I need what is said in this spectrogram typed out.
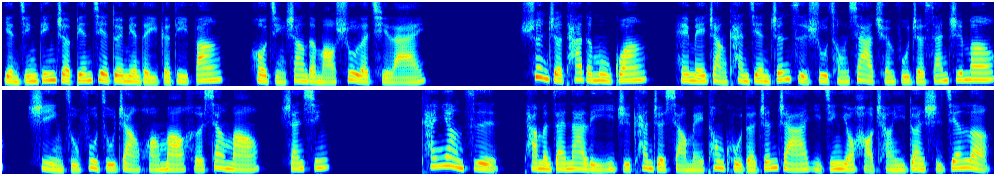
眼睛盯着边界对面的一个地方，后颈上的毛竖了起来。顺着他的目光，黑莓长看见榛子树丛下蜷伏着三只猫，是影族副族长黄毛和象毛山星。看样子，他们在那里一直看着小梅痛苦的挣扎，已经有好长一段时间了。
